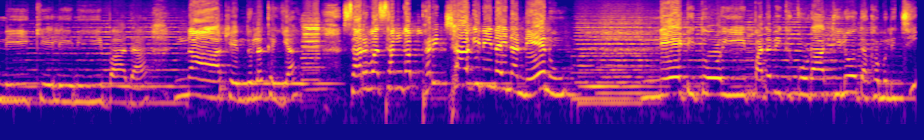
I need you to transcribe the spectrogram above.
నీకే లేని ఈ బాధ నాకెందులకయ్యా? సర్వసంగ పరిత్యాగినైన నేను నేటితో ఈ పదవికి కూడా తిలోదకములిచ్చి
